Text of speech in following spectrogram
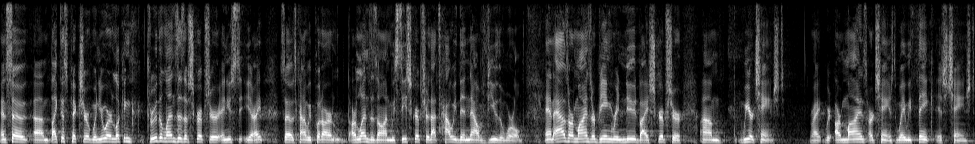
And so, um, like this picture, when you are looking through the lenses of Scripture and you see, right? So it's kind of we put our, our lenses on, we see Scripture, that's how we then now view the world. And as our minds are being renewed by Scripture, um, we are changed, right? We're, our minds are changed. The way we think is changed.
